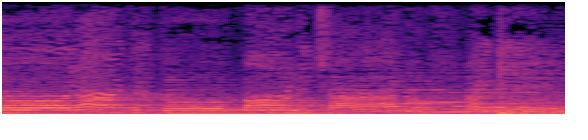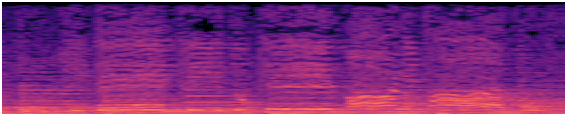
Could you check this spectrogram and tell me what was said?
તો રાખતું કોણ છાનો મને દુખી દેખી દુખી કોણ થાતું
